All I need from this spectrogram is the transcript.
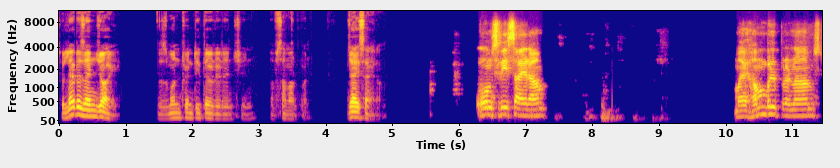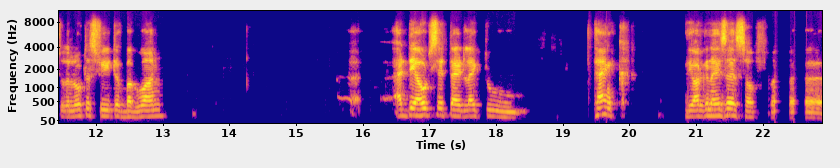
So let us enjoy this 123rd edition of Samarpan. Jai Sai Ram. Om Sri Sai Ram. My humble pranams to the lotus feet of Bhagwan. At the outset, I'd like to thank the organizers of uh,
